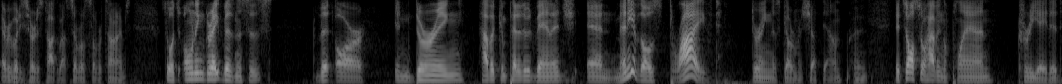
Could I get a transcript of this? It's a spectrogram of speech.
everybody's heard us talk about several several times. So it's owning great businesses that are enduring, have a competitive advantage, and many of those thrived during this government shutdown. Right. It's also having a plan created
